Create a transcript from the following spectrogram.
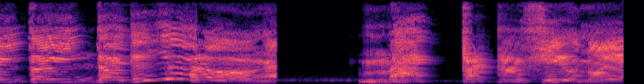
いたいだけじゃろうが。まったくフィルのや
